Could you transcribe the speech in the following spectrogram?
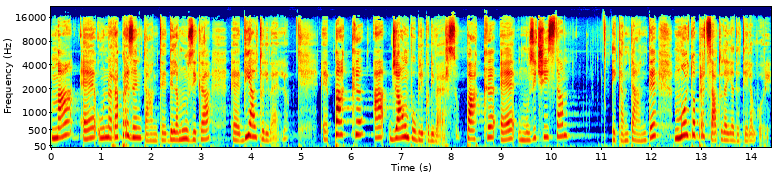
ma è un rappresentante della musica eh, di alto livello. Eh, Pac ha già un pubblico diverso. Pac è un musicista e cantante molto apprezzato dagli addetti ai lavori.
